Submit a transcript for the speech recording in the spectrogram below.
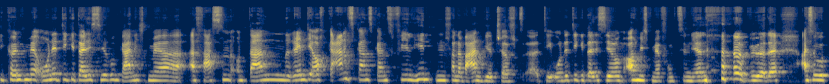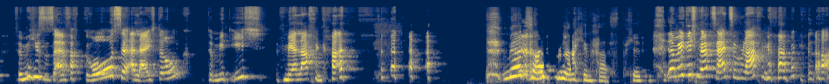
die könnten wir ohne Digitalisierung gar nicht mehr erfassen. Und dann rennt ja auch ganz, ganz, ganz viel hinten von der Warenwirtschaft, äh, die ohne Digitalisierung auch nicht mehr funktionieren würde. Also für mich ist es einfach große Erleichterung, damit ich mehr lachen kann. mehr Zeit zum Lachen hast. Damit ich mehr Zeit zum Lachen habe, genau.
